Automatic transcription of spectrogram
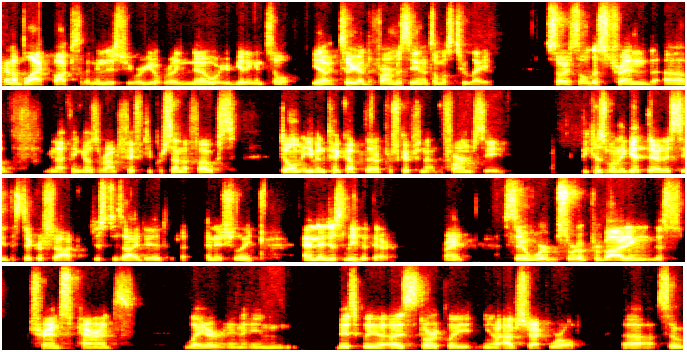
kind of black box of an industry where you don't really know what you're getting until, you know, until you're at the pharmacy and it's almost too late. So I saw this trend of, you know, I think it was around 50% of folks don't even pick up the prescription at the pharmacy because when they get there, they see the sticker shock, just as I did initially, and they just leave it there, right? So we're sort of providing this transparent layer in, in basically a, historically, you know, abstract world. Uh, so,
